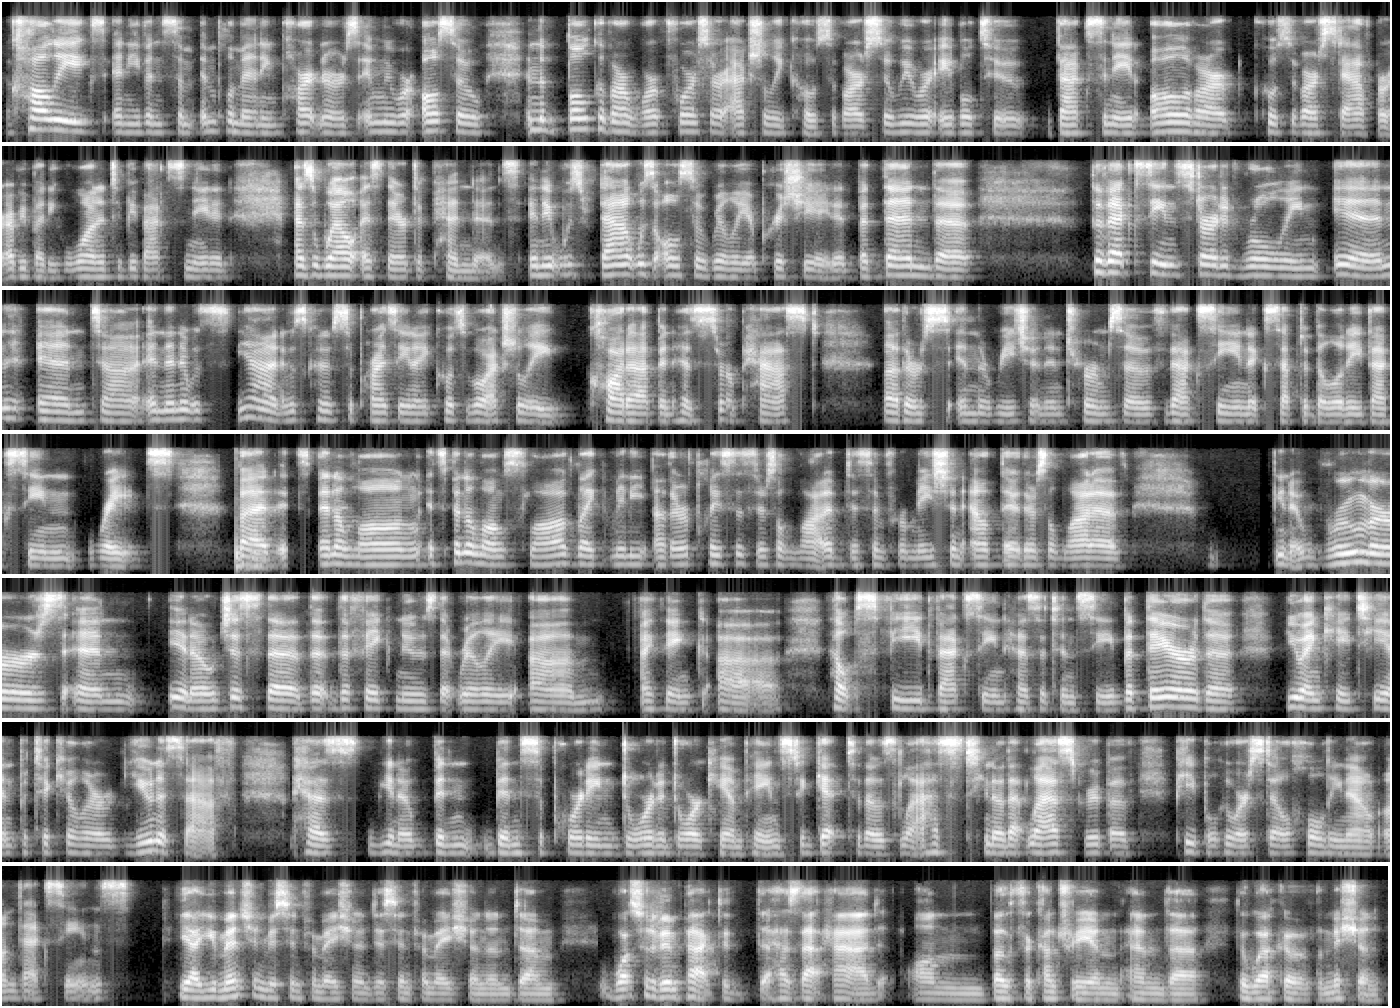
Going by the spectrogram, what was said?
colleagues and even some implementing partners. And we were also, and the bulk of our workforce are actually Kosovars. So we were able to vaccinate all of our Kosovar staff or everybody who wanted to be vaccinated, as well as their dependents. And it was that was also really appreciated. But then the the vaccines started rolling in and uh, and then it was yeah and it was kind of surprising. I, kosovo actually caught up and has surpassed others in the region in terms of vaccine acceptability vaccine rates. But it's been a long it's been a long slog like many other places. There's a lot of disinformation out there. There's a lot of you know rumors and you know just the the, the fake news that really um, I think uh, helps feed vaccine hesitancy. But there, the UNKT in particular, UNICEF, has you know been been supporting door to door campaigns to get to those last you know that last group of people who are still holding out on vaccines. Yeah, you mentioned misinformation and disinformation, and um, what sort of impact did, has that had on both the country and and uh, the work of the mission?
